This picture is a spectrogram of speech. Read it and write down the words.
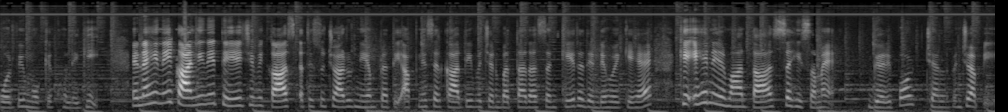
ਹੋਰ ਵੀ ਮੌਕੇ ਖੋਲੇਗੀ ਇਨਾ ਹੀ ਨਹੀਂ, ਕਾਰਨੀ ਨੇ ਤੇਜ਼ ਵਿਕਾਸ ਅਤੇ ਸੁਚਾਰੂ ਨਿਯਮ ਪ੍ਰਤੀ ਆਪਣੀ ਸਰਕਾਰ ਦੀ ਵਚਨਬੱਧਤਾ ਦਾ ਸੰਕੇਤ ਦਿੰਦੇ ਹੋਏ ਕਿਹਾ ਕਿ ਇਹ ਨਿਰਮਾਣ ਦਾ ਸਹੀ ਸਮਾਂ ਹੈ। Bureau report, channel Punjabi.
